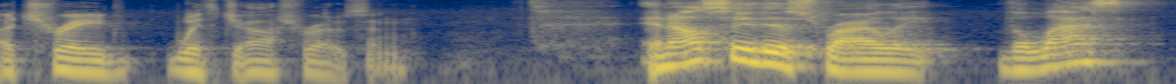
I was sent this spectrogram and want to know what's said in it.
a trade with Josh Rosen. And I'll say this, Riley the last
